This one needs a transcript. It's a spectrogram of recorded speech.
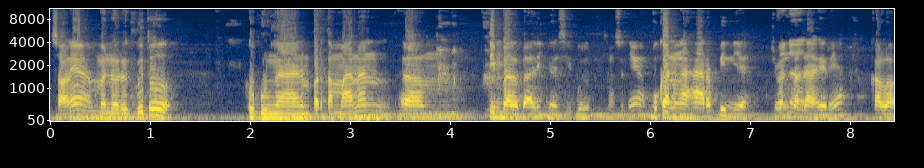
soalnya menurut gue tuh hubungan pertemanan em, timbal balik gak sih bu maksudnya bukan ngeharapin ya cuman Benar. pada akhirnya kalau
